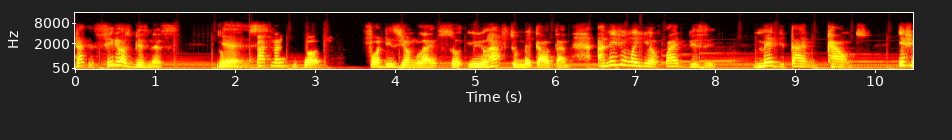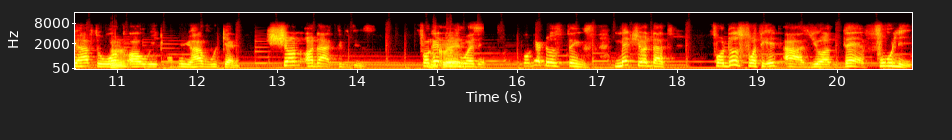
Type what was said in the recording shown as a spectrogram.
that is serious business. Yes. Partnering with God for these young lives. So you have to make out time. And even when you're quite busy, make the time count. If you have to work hmm. all week and then you have weekend, shun other activities. Forget Great. those weddings. Forget those things. Make sure that for those 48 hours you are there fully.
